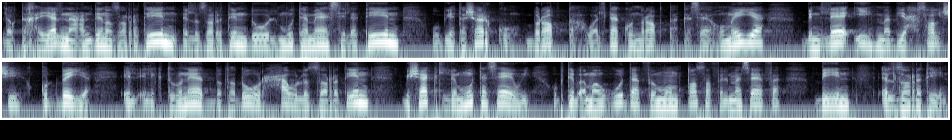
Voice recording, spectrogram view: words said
لو تخيلنا عندنا ذرتين الذرتين دول متماثلتين وبيتشاركوا برابطة ولتكن رابطة تساهمية بنلاقي ما بيحصلش قطبية. الإلكترونات بتدور حول الذرتين بشكل متساوي وبتبقى موجودة في منتصف المسافة بين الذرتين.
